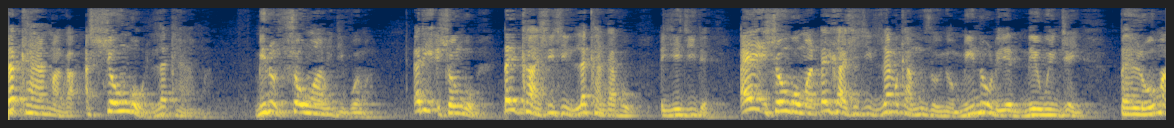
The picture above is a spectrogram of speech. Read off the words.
လက်ခံမှာကအရှုံးကိုလက်ခံမှာမင်းတို့ရှုံးသွားပြီဒီပွဲမှာအဲ့ဒီအရှုံးကိုတိတ်ခါရှိရှိလက်ခံတတ်ဖို့အရေးကြီးတယ်အဲ့ဒီအရှုံးကိုမှတိတ်ခါရှိရှိလက်မခံမှုဆိုရင်တော့မင်းတို့တွေရဲ့နေဝင်ချိန်ဘယ်လို့မှ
